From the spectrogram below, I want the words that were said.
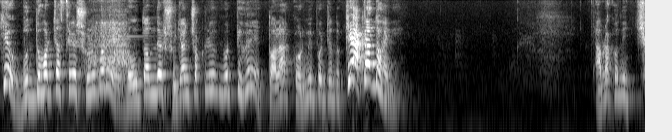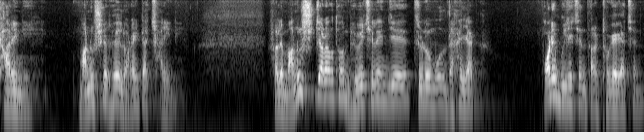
কেউ বুদ্ধ ভট্টাস থেকে শুরু করে গৌতম দেব সুজন চক্রবর্তী হয়ে তলার কর্মী পর্যন্ত কে আক্রান্ত হয়নি? আমরা কোনদিন ছাড়িনি। মানুষের হয়ে লড়াইটা ছাড়িনি। ফলে মানুষ যারা তখন ভেবেছিলেন যে তৃণমূল দেখা যাক পরে বুঝেছেন তারা ঠকে গেছেন।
